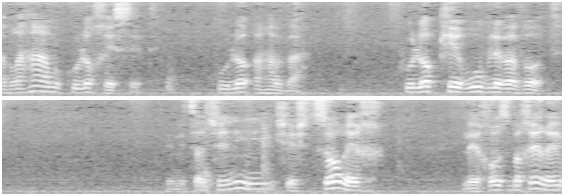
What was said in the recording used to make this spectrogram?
אברהם הוא כולו חסד, כולו אהבה, כולו קירוב לבבות. ומצד שני, כשיש צורך, לאחוז בחרב,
